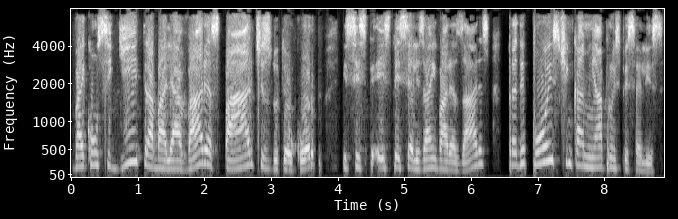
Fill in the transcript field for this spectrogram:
vai conseguir trabalhar várias partes do teu corpo e se especializar em várias áreas para depois te encaminhar para um especialista.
